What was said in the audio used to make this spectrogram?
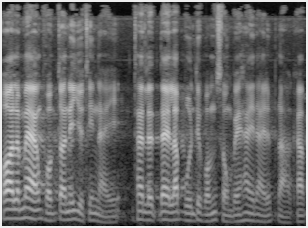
พ่อและแม่ของผมตอนนี้อยู่ที่ไหนท่าได้รับบุญที่ผมส่งไปให้ได้หรือเปล่าครับ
